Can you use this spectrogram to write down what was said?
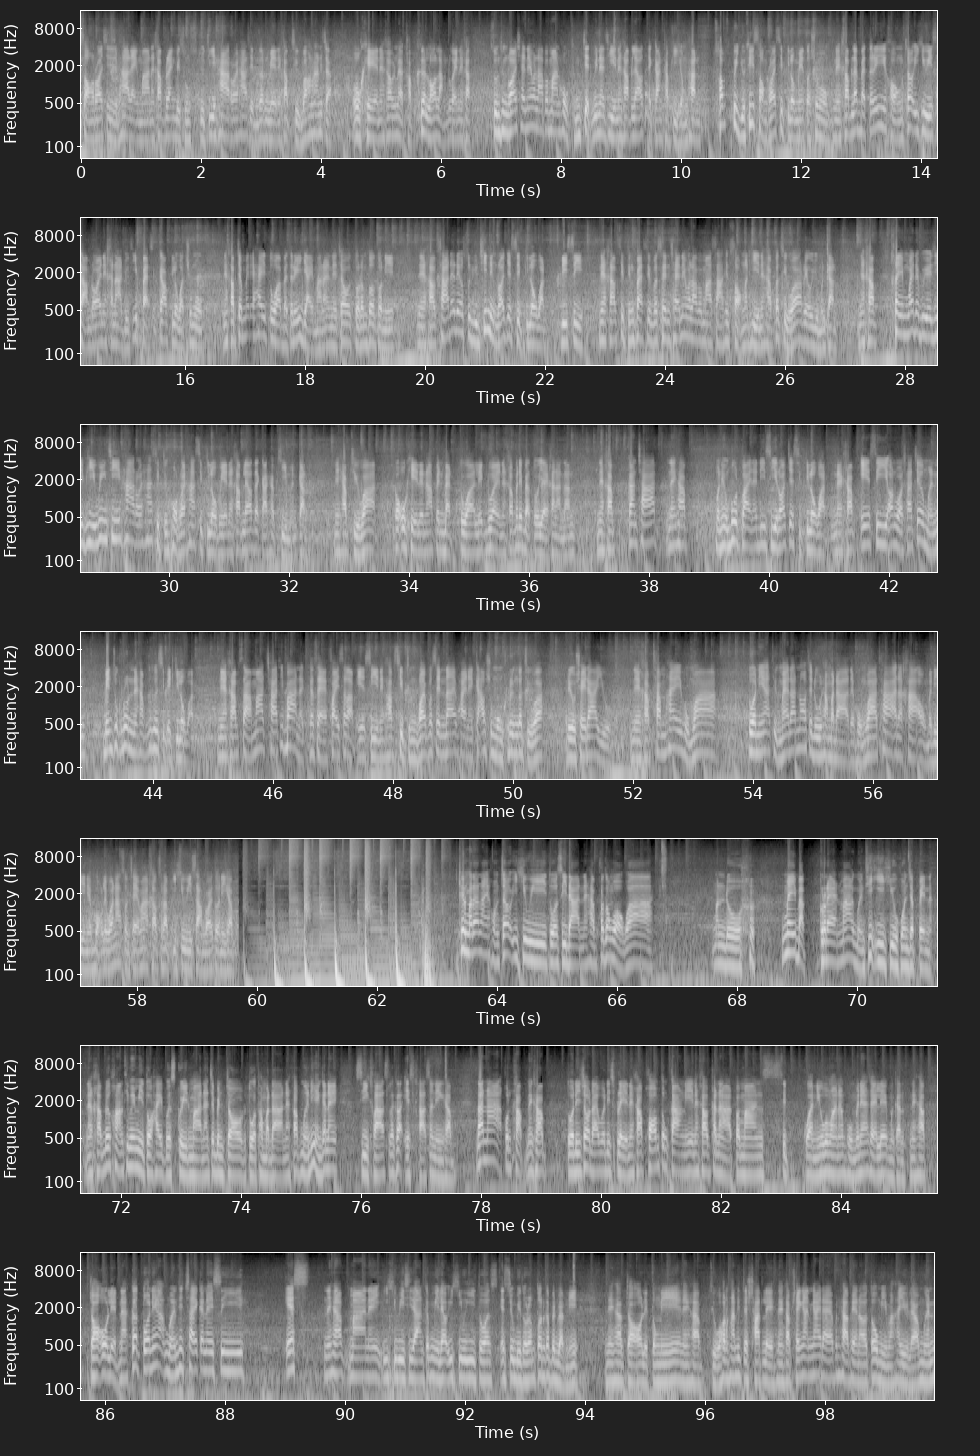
245 แรงม้านะครับ แรงบิดสูงสุดอยู่ที่ 550 นิวตันเมตรนะครับ ถือว่าค่อนข้างที่จะ โอเคนะครับเป็นแบบขับเคลื่อนล้อหลังด้วยนะครับศูนย์ถึงร้อยใช้ในเวลาประมาณ 6-7 วินาทีนะครับ แล้วแต่การขับขี่ของท่านท็อปสปีดอยู่ที่ 210 กิโลเมตรต่อชั่วโมงนะครับ และแบตเตอรี่ของเจ้า EQV 300 ในขนาดอยู่ที่ 89 กิโลวัตต์ชั่วโมงนะครับ จะไม่ได้ให้ตัวแบตเตอรี่ใหญ่มานะในเจ้าตัวเริ่มต้นตัวนี้นะครับ ชาร์จได้เร็วสุดอยู่ที่ 170 กิโลวัตต์ DC นะครับ 10-80%ใช้ในเวลาประมาณ 32 นาทีนะครับ ก็ถือว่าเร็วอยู่เหมือนกันนะครับ เคลมไว้ WLTP วิ่งที่ 550-650 กิโลเมตรนะครับ แล้วแต่การขับขี่เหมือนกัน นะครับถือว่าก็โอเคเลยนะ เป็นแบตตัวเล็กด้วยนะครับไม่ได้แบตตัวใหญ่ขนาดนั้นนะครับการชาร์จนะครับเหมือนที่ผมพูดไปนะ DC 170 กิโลวัตต์นะครับ AC onboard charger เหมือนเบนทุกรุ่นนะครับก็คือ 11 กิโลวัตต์นี่ยครับสามารถชาร์จที่บ้านกระแสไฟสลับ AC นะครับ 10-100%ได้ภายใน 9 ชั่วโมงครึ่งก็ถือว่าเร็วใช้ได้อยู่นะครับทำให้ผมว่าตัวนี้ถึงแม้ด้านนอกจะดูธรรมดา แต่ผมว่าถ้าราคาออกมาดีเนี่ยบอกเลยว่าน่าสนใจมากครับสำหรับ EQV 300 ตัวนี้ครับ ขึ้นมาด้านในของเจ้า EQV ตัวซีดานนะครับ ก็ต้องบอกว่ามันดูไม่แบบแกรนมากเหมือนที่ EQ ควรจะเป็นนะครับ ด้วยความที่ไม่มีตัว Hyper Screen มานะ จะเป็นจอตัวธรรมดานะครับ เหมือนที่เห็นกันใน C Class แล้วก็ S Class นั่นเองครับ ด้านหน้าคนขับนะครับตัว Digital Driver Display นะครับ พร้อมตรงกลางนี้นะครับ ขนาดประมาณ 10 กว่านิ้วประมาณนั้นผมไม่แน่ใจเลขเหมือนกันนะครับ จอ OLED นะ ก็ตัวเนี้ยเหมือนที่ใช้กันใน C S นะครับมาใน EQV ซีดานก็มีแล้ว EQV ตัว SUV ตัวเริ่มต้นก็เป็นแบบนี้นะครับจอ OLED ตรงนี้นะครับถือว่าค่อนข้างที่จะชัดเลยนะครับใช้งานง่ายได้ Apple CarPlay and Auto มีมาให้อยู่แล้วเหมือน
